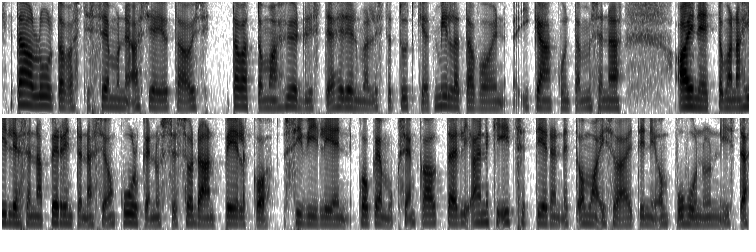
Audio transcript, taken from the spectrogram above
Ja tämä on luultavasti semmoinen asia, jota olisi tavattoman hyödyllistä ja hedelmällistä tutkia, että millä tavoin ikään kuin tämmöisenä aineettomana hiljaisena perintönä se on kulkenut se sodan pelko siviilien kokemuksen kautta. Eli ainakin itse tiedän, että oma isoäitini on puhunut niistä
